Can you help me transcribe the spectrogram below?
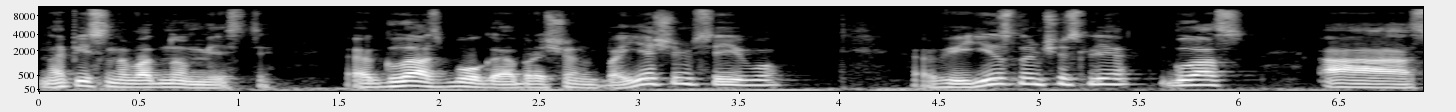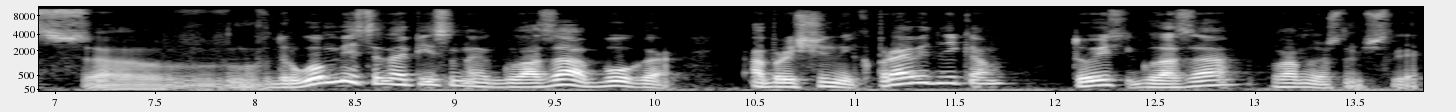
Написано в одном месте. Глаз Бога обращен к боящимся его, в единственном числе глаз – а с, в другом месте написано, глаза Бога обращены к праведникам, то есть глаза во множественном числе.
